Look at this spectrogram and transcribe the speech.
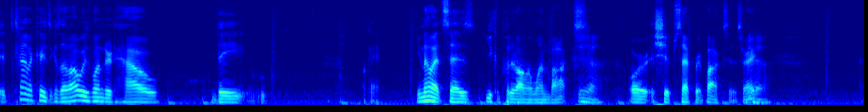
it's kind of crazy because I've always wondered how they. You know how it says you can put it all in one box yeah, or ship separate boxes, right? Yeah,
